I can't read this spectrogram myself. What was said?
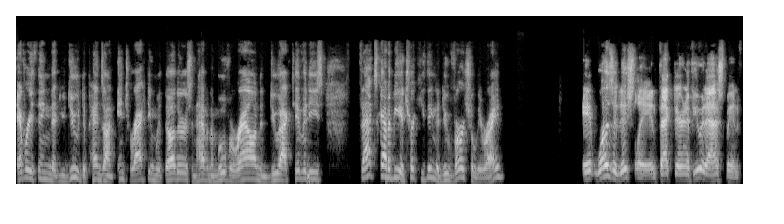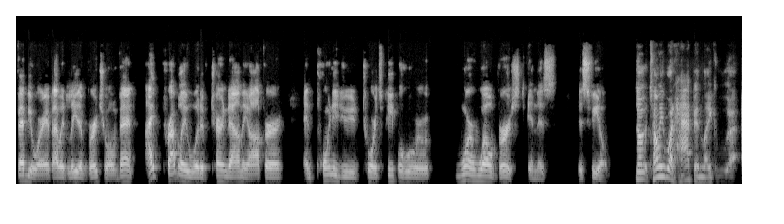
everything that you do depends on interacting with others and having to move around and do activities, that's got to be a tricky thing to do virtually, right? It was initially. In fact, Darin, if you had asked me in February if I would lead a virtual event, I probably would have turned down the offer and pointed you towards people who were more well versed in this this field. So tell me what happened. Like,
